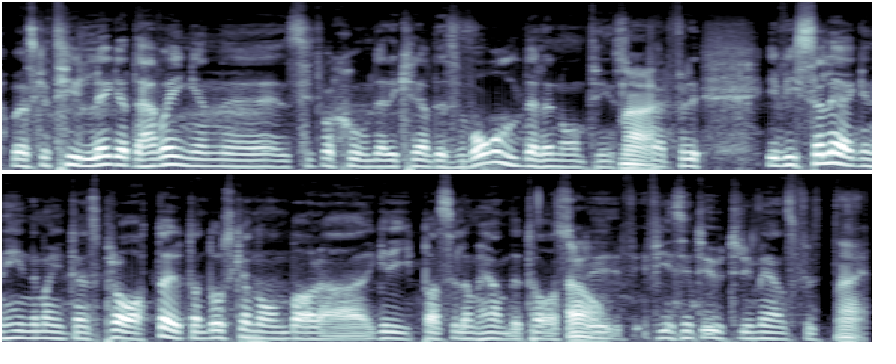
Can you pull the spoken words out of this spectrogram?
Och jag ska tillägga att det här var ingen eh, situation där det krävdes våld eller någonting sånt Nej. där. För i vissa lägen hinner man inte ens prata utan då ska någon bara gripas eller omhändertas. Ja. Det finns inte utrymme ens för, Nej.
